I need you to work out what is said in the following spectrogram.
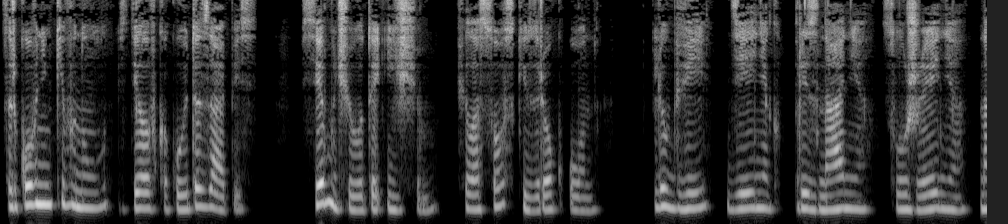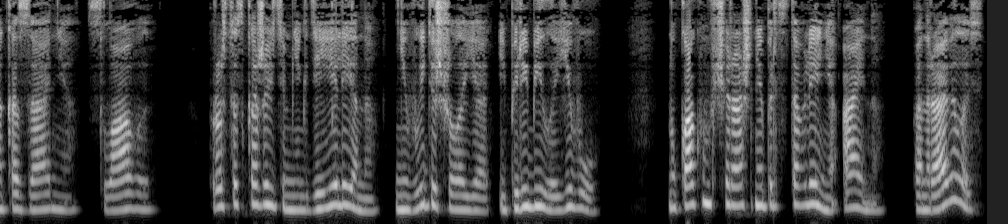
Церковник кивнул, сделав какую-то запись. «Все мы чего-то ищем», — философски изрек он. «Любви, денег, признания, служения, наказания, славы. Просто скажите мне, где Елена?» Не выдержала я и перебила его. «Ну как вам вчерашнее представление, Айна? Понравилось?»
